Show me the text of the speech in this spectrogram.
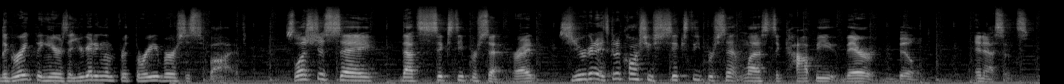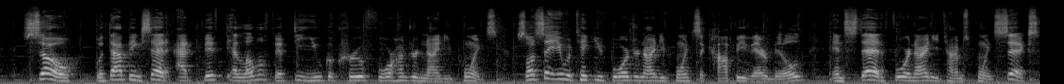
the great thing here is that you're getting them for three versus five. So let's just say that's 60%, right? So you're gonna it's gonna cost you 60% less to copy their build, in essence. So, with that being said, at 50, at level 50, you accrue 490 points. So let's say it would take you 490 points to copy their build. Instead, 490 times 0.6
